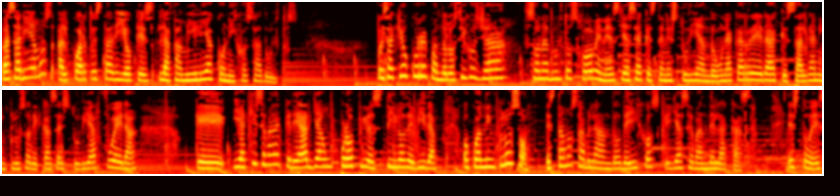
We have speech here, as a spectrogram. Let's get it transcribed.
Pasaríamos al cuarto estadio, que es la familia con hijos adultos. Pues aquí ocurre cuando los hijos ya son adultos jóvenes, ya sea que estén estudiando una carrera, que salgan incluso de casa a estudiar fuera, que y aquí se van a crear ya un propio estilo de vida o cuando incluso estamos hablando de hijos que ya se van de la casa. Esto es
